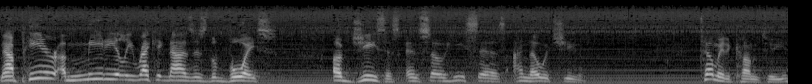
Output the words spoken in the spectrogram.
Now, Peter immediately recognizes the voice of Jesus. And so he says, I know it's you. Tell me to come to you.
